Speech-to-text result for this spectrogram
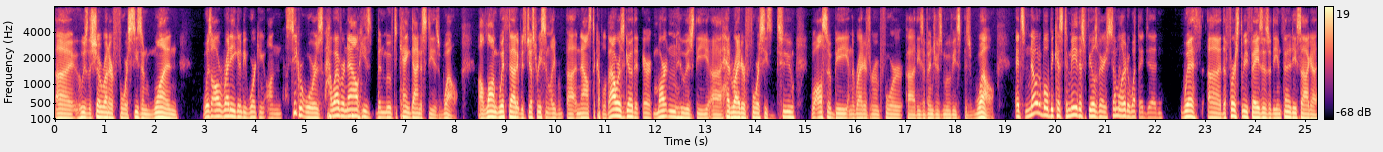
uh, who's the showrunner for season one, was already going to be working on Secret Wars. However, now he's been moved to Kang Dynasty as well. Along with that, it was just recently uh, announced a couple of hours ago that Eric Martin, who is the uh, head writer for season two, will also be in the writer's room for uh, these Avengers movies as well. It's notable because to me, this feels very similar to what they did with uh, the first three phases of the Infinity Saga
